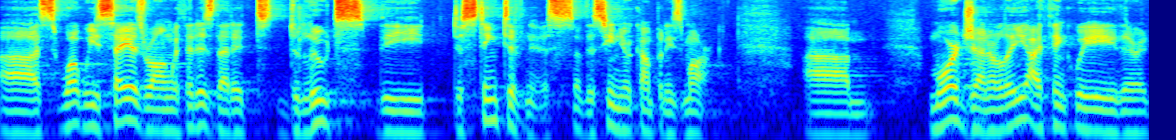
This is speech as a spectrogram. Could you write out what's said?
Uh, so what we say is wrong with it is that it dilutes the distinctiveness of the senior company's mark. Um, more generally, I think we, the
